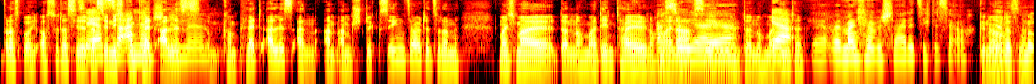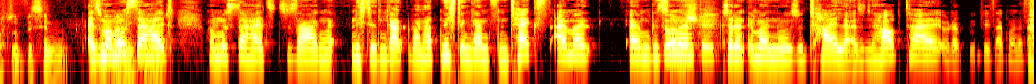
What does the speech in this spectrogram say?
war das bei euch auch so, dass ihr, Zuerst dass ihr nicht komplett alles, Stimme. komplett alles an, am, am Stück singen solltet, sondern manchmal dann nochmal den Teil nochmal so, ja, nachsingen ja. und dann nochmal Ja. den Teil. ja, weil manchmal beschneidet sich das ja auch. Genau. Ja, dass man auch so ein bisschen. Also man musste reinkommt. halt, man musste halt sozusagen nicht den, man hat nicht den ganzen Text einmal ähm, gesungen, Stück. sondern immer nur so Teile, also ein Hauptteil oder wie sagt man das?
